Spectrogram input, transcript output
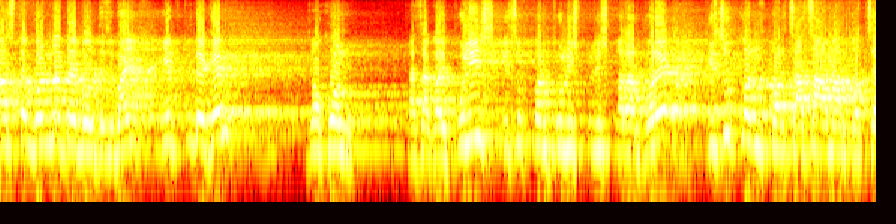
বাস্তব ঘটনা তাই বলতেছি, ভাই, একটু দেখেন, যখন চাচা কয় পুলিশ, কিছুক্ষণ পুলিশ পুলিশ করার পরে কিছুক্ষণ পর চাচা আমার করছে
